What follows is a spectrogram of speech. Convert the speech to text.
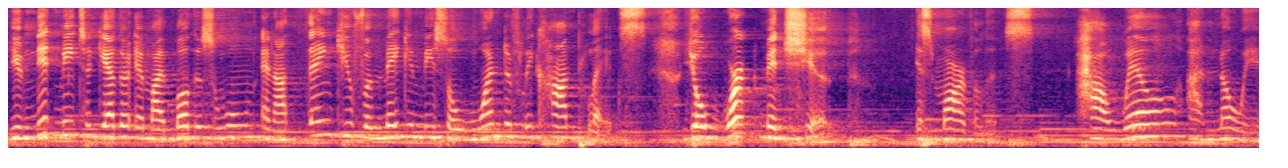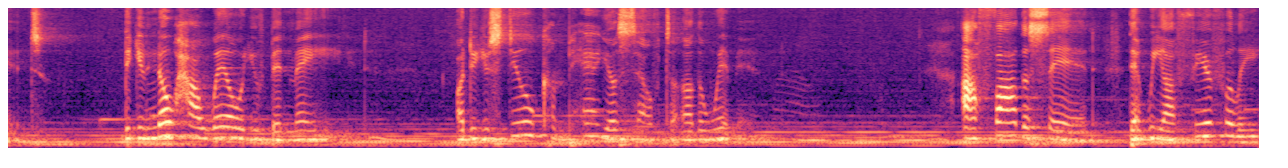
you knit me together in my mother's womb, and I thank you for making me so wonderfully complex. Your workmanship is marvelous. How well I know it. Do you know how well you've been made? Or do you still compare yourself to other women? Our Father said that we are fearfully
